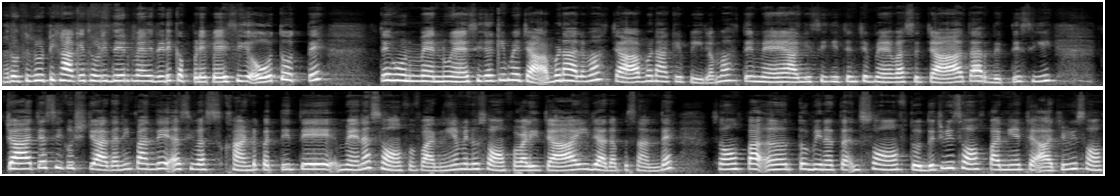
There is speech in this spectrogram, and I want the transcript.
ਰੋਟੀ ਰੋਟੀ ਖਾ ਕੇ ਥੋੜੀ ਦੇਰ ਮੈਂ ਜਿਹੜੇ ਕੱਪੜੇ ਪਏ ਸੀ ਉਹ ਧੋਤੇ। ਤੇ ਹੁਣ ਮੈਨੂੰ ਐ ਸੀਗਾ ਕਿ ਮੈਂ ਚਾਹ ਬਣਾ ਲਵਾਂ, ਚਾਹ ਬਣਾ ਕੇ ਪੀ ਲਵਾਂ। ਤੇ ਮੈਂ ਆ ਗਈ ਸੀ ਕਿਚਨ 'ਚ, ਮੈਂ ਬਸ ਚਾਹ ਧਰ ਦਿੱਤੀ ਸੀ ਚਾਹ 'ਚ ਅਸੀਂ ਕੁਝ ਜ਼ਿਆਦਾ ਨਹੀਂ ਪਾਉਂਦੇ, ਅਸੀਂ ਬਸ ਖੰਡ ਪੱਤੀ ਤੇ ਮੈਂ ਨਾ ਸੌਂਫ ਪਾਉਂਦੀ ਆ ਮੈਨੂੰ ਸੌਂਫ ਵਾਲੀ ਚਾਹ ਹੀ ਜ਼ਿਆਦਾ ਪਸੰਦ ਹੈ। ਸੌਂਫ ਪਾ- ਤੋਂ ਬਿਨਾਂ ਤਾਂ ਸੌਂਫ, ਦੁੱਧ 'ਚ ਵੀ ਸੌਂਫ ਪਾਉਂਦੀ ਆ ਚਾਹ 'ਚ ਵੀ ਸੌਂਫ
